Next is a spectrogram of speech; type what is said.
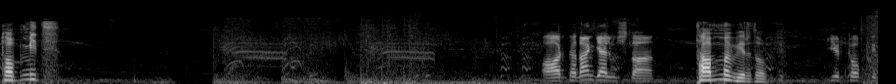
Top mid. Arkadan gelmiş lan. Tam mı bir top? Bir top bir.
